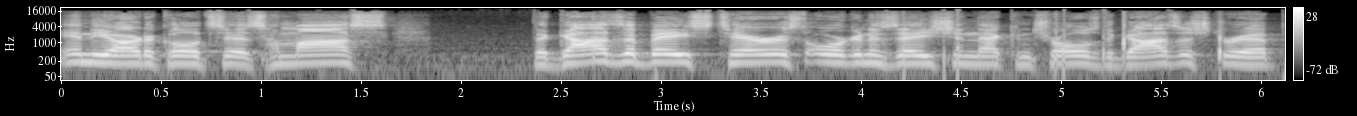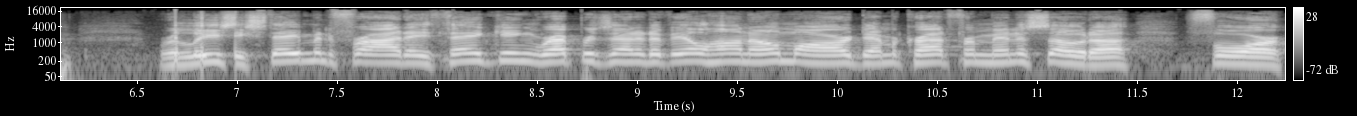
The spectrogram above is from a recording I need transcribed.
In the article, it says Hamas, the Gaza based terrorist organization that controls the Gaza Strip, released a statement Friday thanking Representative Ilhan Omar, Democrat from Minnesota, for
